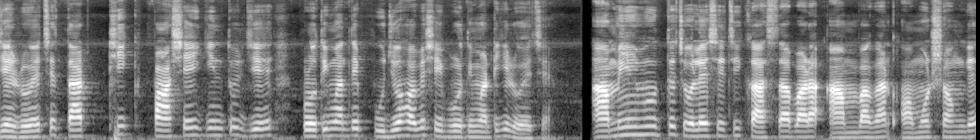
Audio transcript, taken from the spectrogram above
যে রয়েছে, তার ঠিক পাশেই কিন্তু যে প্রতিমাতে পুজো হবে, সেই প্রতিমাটি রয়েছে। আমি এই মুহূর্তে চলে এসেছি কাঁসাপাড়া আমবাগান অমর সঙ্গে।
